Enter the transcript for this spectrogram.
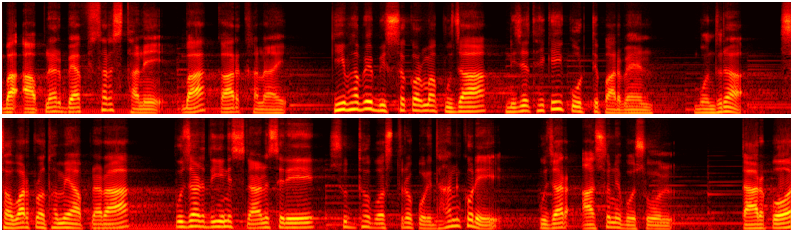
বা আপনার ব্যবসার স্থানে বা কারখানায় কীভাবে বিশ্বকর্মা পূজা নিজে থেকেই করতে পারবেন? বন্ধুরা, সবার প্রথমে আপনারা পূজার দিন স্নান সেরে শুদ্ধ বস্ত্র পরিধান করে পূজার আসনে বসুন। তারপর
